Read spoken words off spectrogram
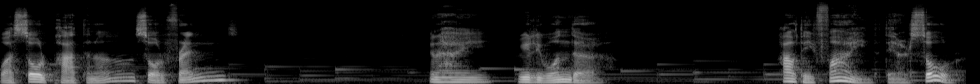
or soul partner, soul friend. And I really wonder how they find their soul.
